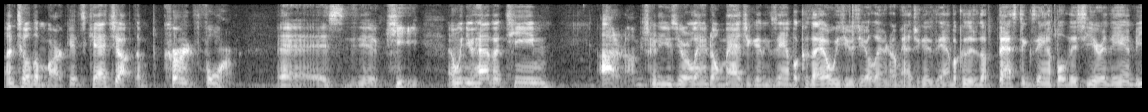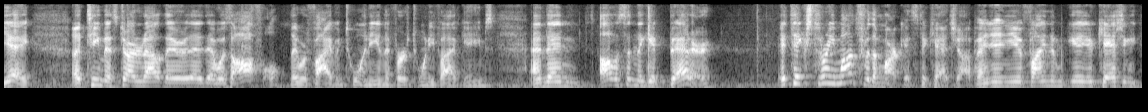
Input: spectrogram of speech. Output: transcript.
until the markets catch up. The current form uh, is the key, and when you have a team I don't know. I'm just going to use the Orlando Magic as an example because I always use the Orlando Magic example because they're the best example this year in the NBA. A team that started out there that was awful. They were five and 20 in the first 25 games, and then all of a sudden they get better. It takes three months for the markets to catch up, and then you find them you're cashing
